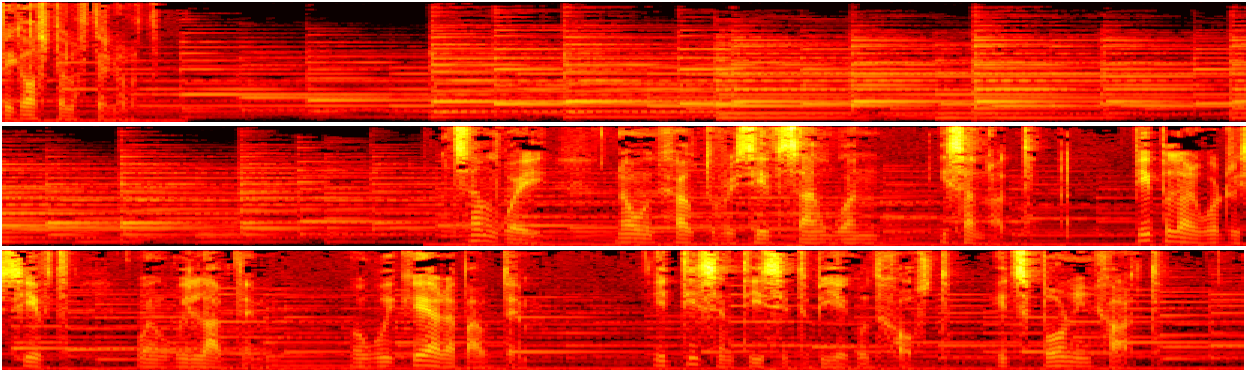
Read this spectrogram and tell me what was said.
The Gospel of the Lord. Some way, knowing how to receive someone is a not. People are well received when we love them, when we care about them. It isn't easy to be a good host. It's born in heart.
